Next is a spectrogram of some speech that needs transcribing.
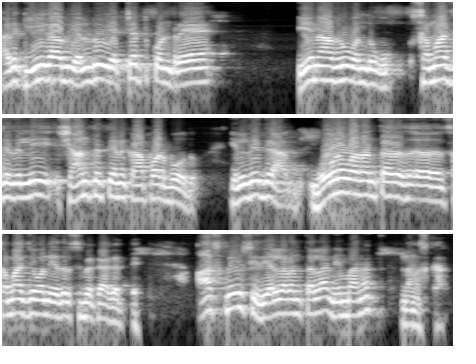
ಅದಕ್ಕೆ ಈಗಾದರೂ ಎಲ್ಲರೂ ಎಚ್ಚೆತ್ಕೊಂಡ್ರೆ ಏನಾದರೂ ಒಂದು ಸಮಾಜದಲ್ಲಿ ಶಾಂತತೆಯನ್ನು ಕಾಪಾಡ್ಬೋದು. ಇಲ್ಲದಿದ್ರೆ ಘೋರವಾದಂಥ ಸಮಾಜವನ್ನು ಎದುರಿಸಬೇಕಾಗತ್ತೆ. ಆ ನ್ಯೂಸ್ ಇದು ಎಲ್ಲರಂತಲ್ಲ ನಿಮ್ಮ ಅನಂತ್ ನಮಸ್ಕಾರ.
